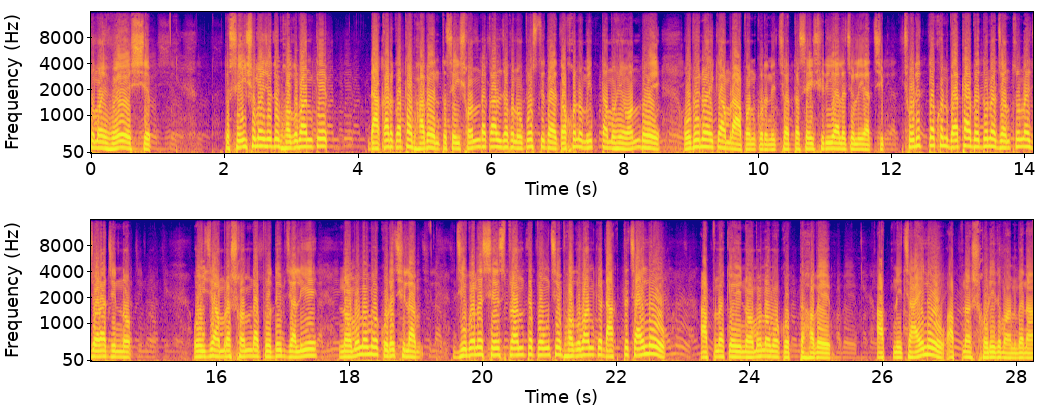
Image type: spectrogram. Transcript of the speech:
সময় হয়ে এসছে। তো সেই সময় যদি ভগবানকে ডাকার কথা ভাবেন, তো সেই সন্ধ্যাকাল যখন উপস্থিত হয়, তখনও মিথ্যা মোহে অন্ধ হয়ে অভিনয়কে আমরা আপন করে নিচ্ছি। অর্থাৎ সেই সিরিয়ালে চলে যাচ্ছি। শরীর তখন ব্যথা, বেদনা, যন্ত্রণায় জরাজীর্ণ। ওই যে আমরা সন্ধ্যা প্রদীপ জ্বালিয়ে নমনম করেছিলাম। জীবনের শেষ প্রান্তে পৌঁছে ভগবানকে ডাকতে চাইলেও আপনাকে ওই নমনম করতে হবে। আপনি চাইলেও আপনার শরীর মানবে না।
